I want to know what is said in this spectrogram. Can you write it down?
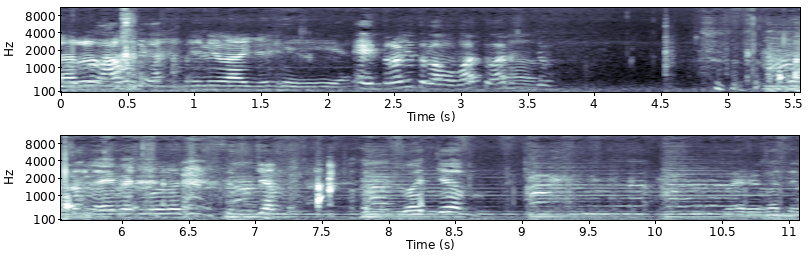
baru ya? ini lagi. Iya. eh intronya terlalu banget tuh harus jam lemes mulut sejam. Dua jam. Baru banget ya,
